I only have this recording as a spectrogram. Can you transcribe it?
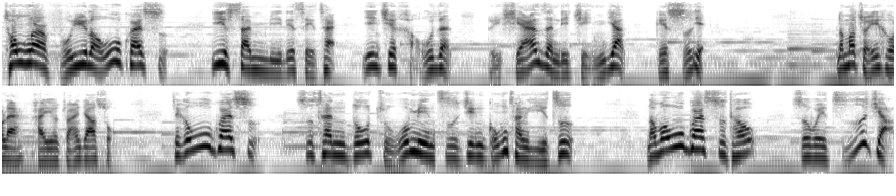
从而赋予了五块石以神秘的色彩，引起后人对先人的敬仰跟思念。那么最后呢，还有专家说，这个五块石是成都著名织锦工厂遗址，那么五块石头是为支架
